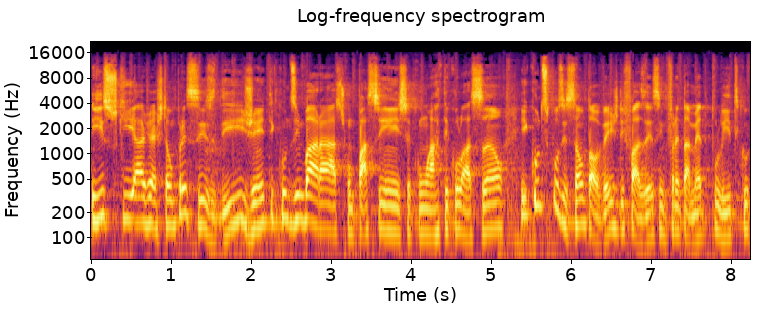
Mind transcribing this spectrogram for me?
isso que a gestão precisa, de gente com desembaraço, com paciência, com articulação e com disposição, talvez, de fazer esse enfrentamento político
